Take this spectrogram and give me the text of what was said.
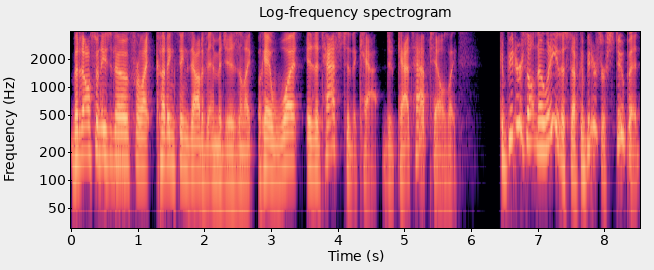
but it also needs to know for like cutting things out of images and like okay what is attached to the cat do cats have tails like computers don't know any of this stuff computers are stupid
